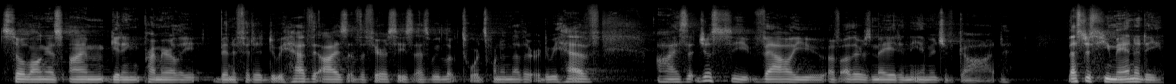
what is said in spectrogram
so long as I'm getting primarily benefited? Do we have the eyes of the Pharisees as we look towards one another, or do we have eyes that just see value of others made in the image of God? That's just humanity.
